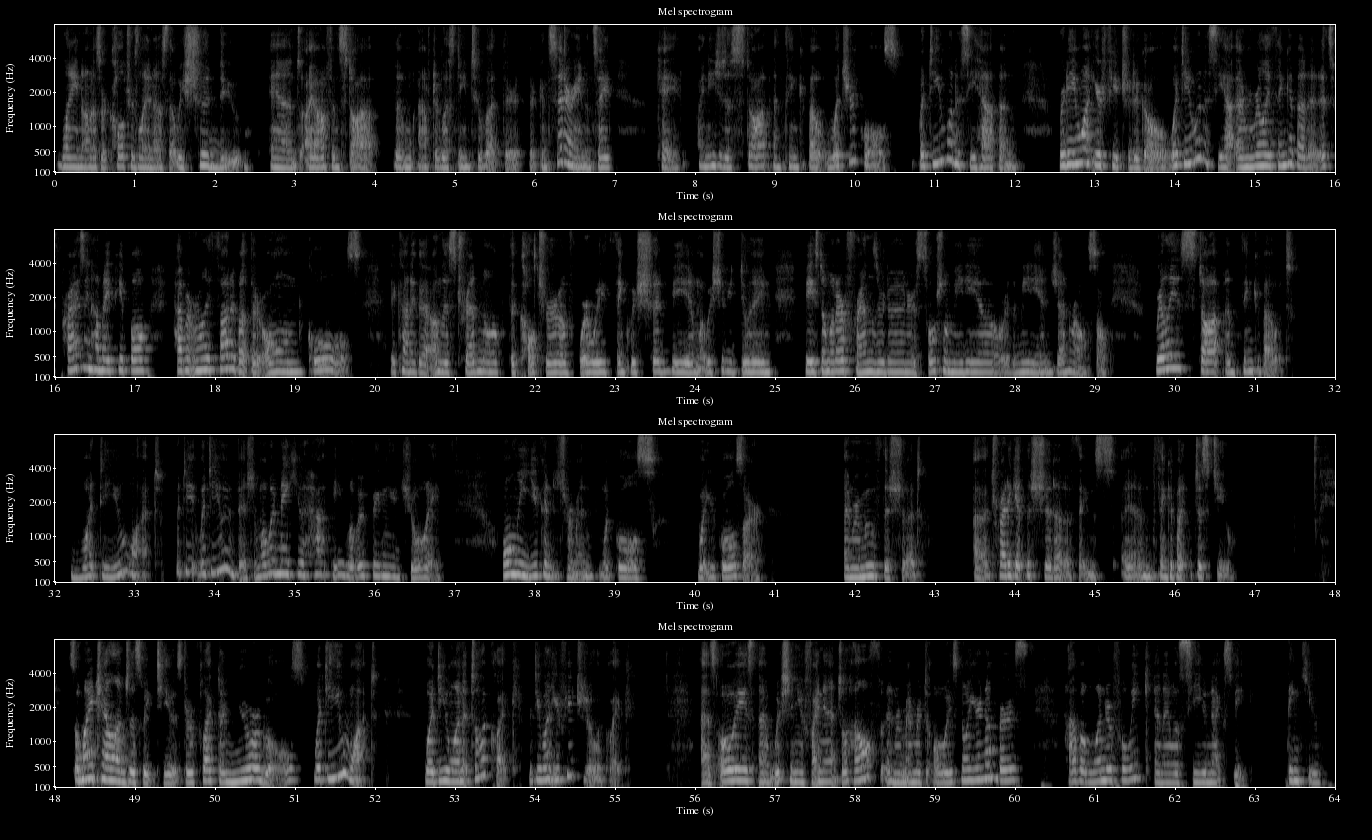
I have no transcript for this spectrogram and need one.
laying on us or cultures laying on us that we should do. And I often stop them after listening to what they're, they're considering and say, okay, I need you to stop and think about what's your goals? What do you want to see happen? Where do you want your future to go? What do you want to see happen? And really think about it. It's surprising how many people haven't really thought about their own goals. They kind of got on this treadmill of the culture of where we think we should be and what we should be doing based on what our friends are doing or social media or the media in general. So really stop and think about what do you want? What do you what do you envision? What would make you happy? What would bring you joy? Only you can determine what goals what your goals are and remove the should. Uh, try to get the should out of things and think about just you. So my challenge this week to you is to reflect on your goals. What do you want? What do you want it to look like? What do you want your future to look like? As always i'm wishing you financial health and remember to always know your numbers. Have a wonderful week and i will see you next week. Thank you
